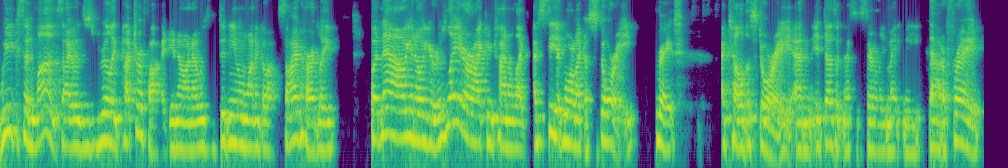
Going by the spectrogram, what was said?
weeks and months i was really petrified you know and i was didn't even want to go outside hardly. But now you know years later i can kind of like i see it more like a story. Right. I tell the story and it doesn't necessarily make me that afraid.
